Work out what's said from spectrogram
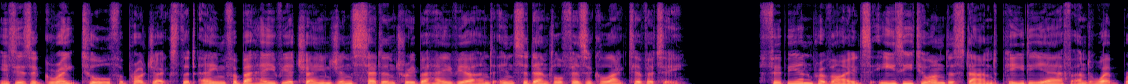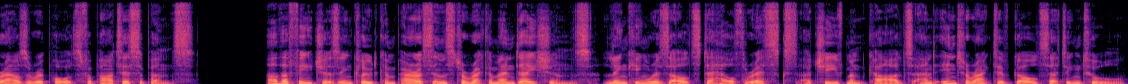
It is a great tool for projects that aim for behavior change in sedentary behavior and incidental physical activity. Fibion provides easy to understand PDF and web browser reports for participants. Other features include comparisons to recommendations, linking results to health risks, achievement cards, and interactive goal setting tool.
